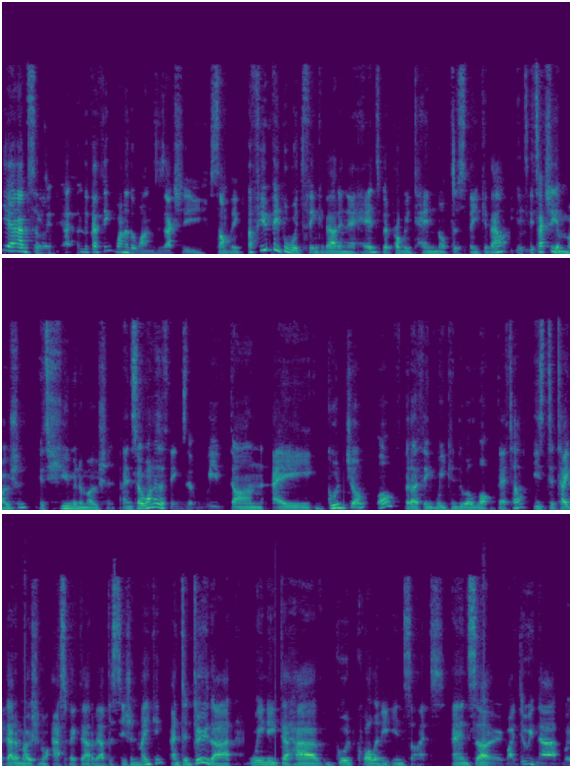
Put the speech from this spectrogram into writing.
Yeah, absolutely. Look, I think one of the ones is actually something a few people would think about in their heads, but probably tend not to speak about. It's, it's actually emotion, it's human emotion. And so, one of the things that we've done a good job of, but I think we can do a lot better, is to take that emotional aspect out of our decision making. And to do that, we need to have good quality insights. And so, by doing that, we're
